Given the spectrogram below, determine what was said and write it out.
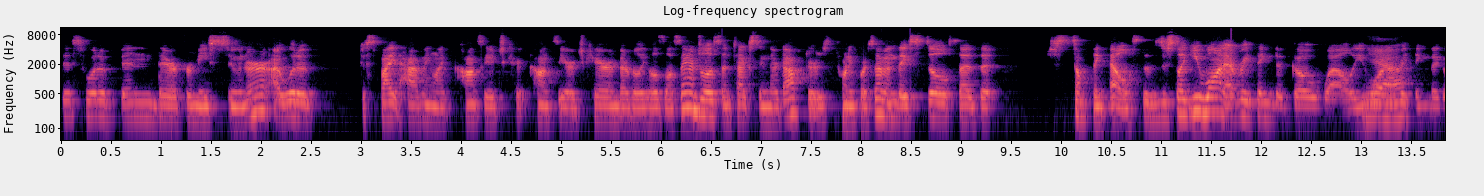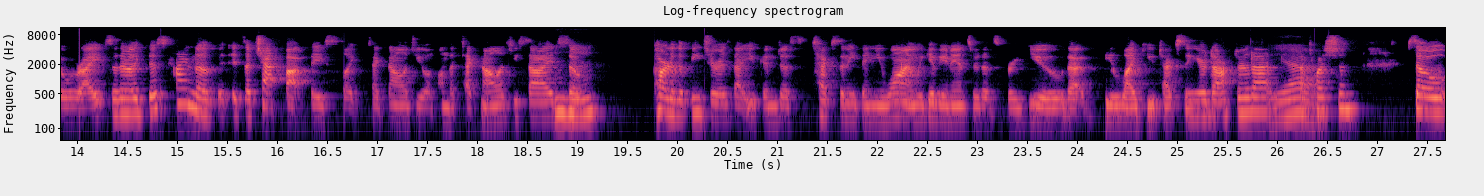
this would have been there for me sooner. I would have, despite having like concierge care, concierge care in Beverly Hills, Los Angeles, and texting their doctors 24 7, they still said that something else. It's just like you want everything to go well, you yeah. want everything to go right. So they're like, this kind of, it's a chatbot based like technology on, on the technology side. Mm-hmm. So part of the feature is that you can just text anything you want and we give you an answer that's for you that be like you texting your doctor that, yeah. that question so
